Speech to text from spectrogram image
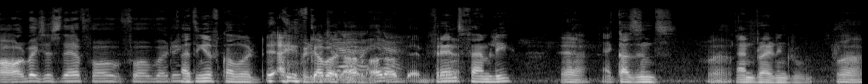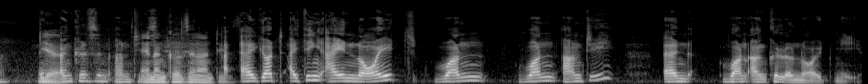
always is there for for wedding? I think you've covered. I've covered much all, Yeah, all yeah. of them. Friends, family, Yeah. uh, cousins, Wow. and bride and groom, Wow. And Yeah. uncles and aunties. and uncles and aunties. I got. I think I annoyed one one auntie, and one uncle annoyed me.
